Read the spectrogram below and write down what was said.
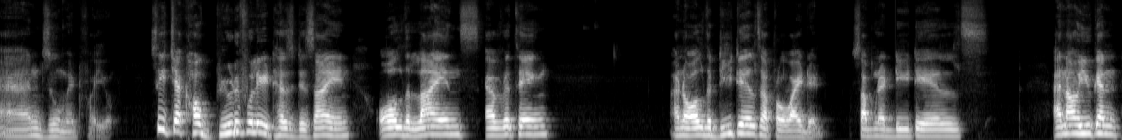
and zoom it for you. See, check how beautifully it has designed all the lines, everything, and all the details are provided. Subnet details, and now you can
